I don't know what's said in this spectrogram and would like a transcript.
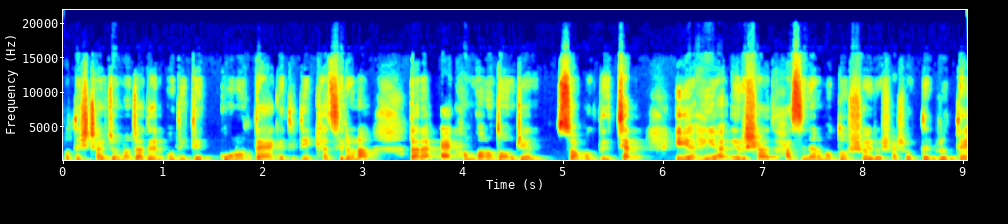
প্রতিষ্ঠার জন্য যাদের অতীতে কোনো ত্যাগ তিতিক্ষা ছিল না, তারা এখন গণতন্ত্রের সবক দিচ্ছেন। ইয়াহিয়া ইরশাদ হাসিনার মতো স্বৈরশাসকদের বিরুদ্ধে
